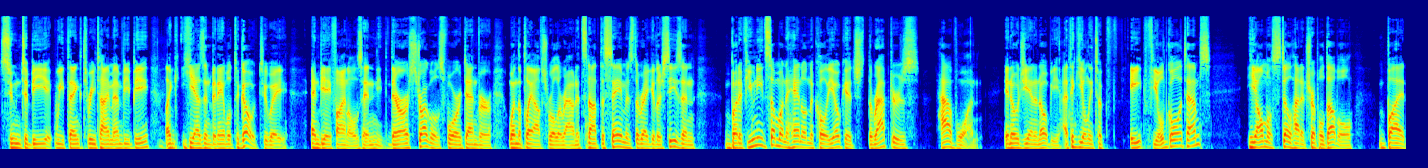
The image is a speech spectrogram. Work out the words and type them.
soon to be, we think, three time MVP. Like he hasn't been able to go to a NBA Finals, and there are struggles for Denver when the playoffs roll around. It's not the same as the regular season, but if you need someone to handle Nikola Jokic, the Raptors have one in OG Anunoby. I think he only took eight field goal attempts. He almost still had a triple double, but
